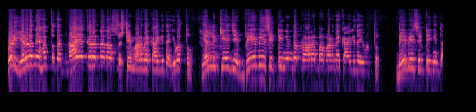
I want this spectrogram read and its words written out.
ನೋಡಿ, ಎರಡನೇ ಹಂತದ ನಾಯಕರನ್ನ ನಾವು ಸೃಷ್ಟಿ ಮಾಡಬೇಕಾಗಿದೆ ಇವತ್ತು. L K G baby sitting ಇಂದ ಪ್ರಾರಂಭ ಮಾಡಬೇಕಾಗಿದೆ ಇವತ್ತು. ಬೇಬಿ ಸಿಟ್ಟಿಂಗ್ ಇಂದ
